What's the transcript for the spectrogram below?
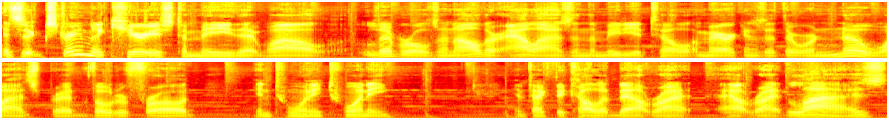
it's extremely curious to me that while liberals and all their allies in the media tell Americans that there were no widespread voter fraud in 2020, in fact, they call it outright, outright lies.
